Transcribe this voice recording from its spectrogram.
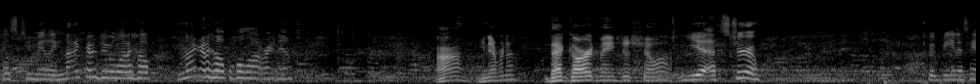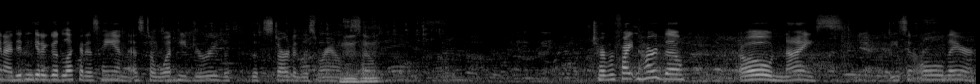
Plus two melee. Not gonna do a lot of help. Not gonna help a whole lot right now. Ah, you never know. That guard may just show up. Yeah, that's true. Could be in his hand. I didn't get a good look at his hand as to what he drew the, the start of this round. So, Trevor fighting hard though. Oh, nice, decent roll there.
